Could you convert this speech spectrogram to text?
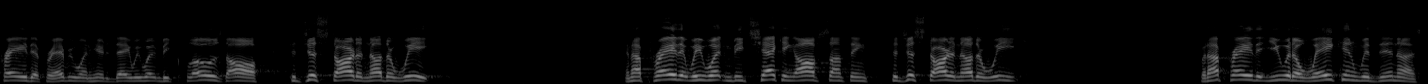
pray that for everyone here today, we wouldn't be closed off to just start another week. And I pray that we wouldn't be checking off something to just start another week. But I pray that you would awaken within us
